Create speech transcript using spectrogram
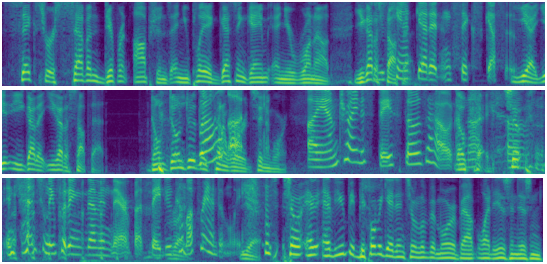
six or seven different options and you play a guessing game and you run out. You got to stop You can't get it in six guesses. Yeah, you, you got to you got to stop that. Don't don't do those well, kind of uh, words anymore. I am trying to space those out. I'm okay. Not, so um, intentionally putting them in there, but they do right. come up randomly. Yeah. so have you before we get into a little bit more about what is and isn't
